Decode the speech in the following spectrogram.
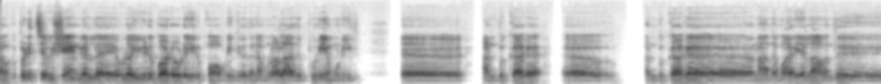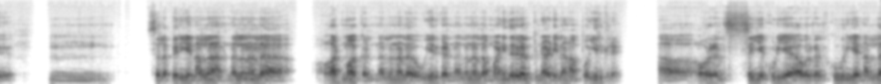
நமக்கு பிடிச்ச விஷயங்களில் எவ்வளோ ஈடுபாடோடு இருப்போம் அப்படிங்கிறது நம்மளால் அது புரிய முடியுது. அன்புக்காக அன்புக்காக நான் அந்த மாதிரியெல்லாம் வந்து சில பெரிய நல்ல நல்ல நல்ல ஆத்மாக்கள், நல்ல நல்ல உயிர்கள், நல்ல நல்ல மனிதர்கள் பின்னாடிலாம் நான் போயிருக்கிறேன். அவர்கள் செய்யக்கூடிய அவர்கள் கூறிய நல்ல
